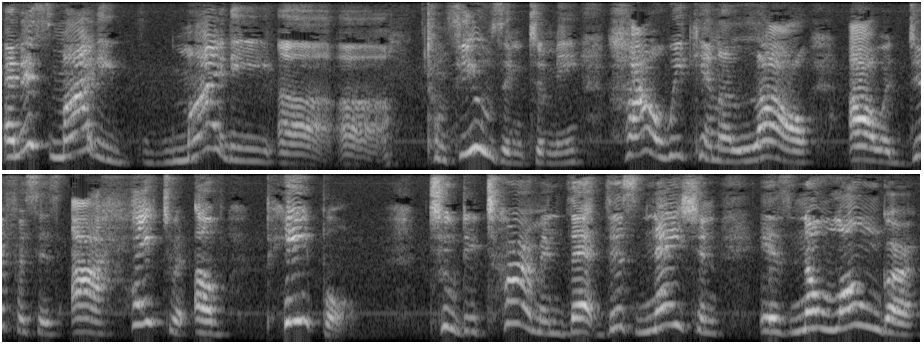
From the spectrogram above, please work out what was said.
And it's mighty, mighty uh, uh, confusing to me how we can allow our differences, our hatred of people to determine that this nation is no longer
